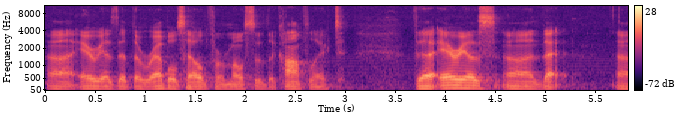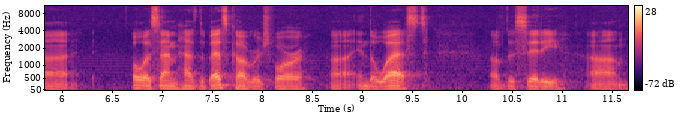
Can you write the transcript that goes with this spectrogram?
uh, areas that the rebels held for most of the conflict. The areas uh, that uh, OSM has the best coverage for uh, in the west of the city um,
